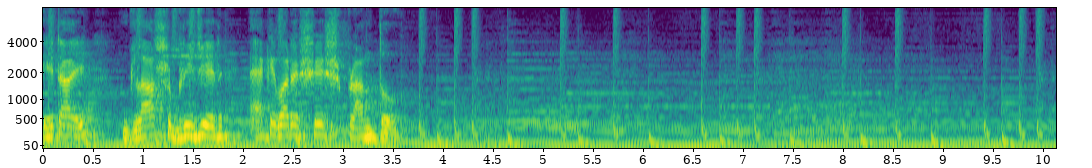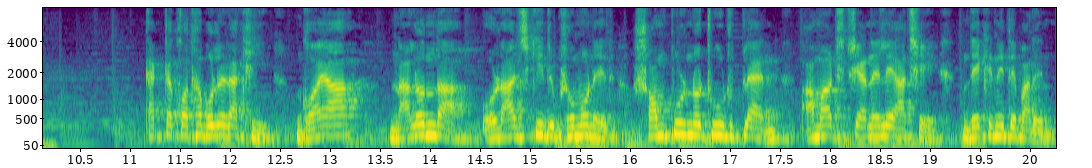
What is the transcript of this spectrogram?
এটাই গ্লাস ব্রিজের একেবারে শেষ প্রান্ত। একটা কথা বলে রাখি, গয়া, নালন্দা ও রাজগীর ভ্রমণের সম্পূর্ণ ট্যুর প্ল্যান আমার চ্যানেলে আছে, দেখে নিতে পারেন।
